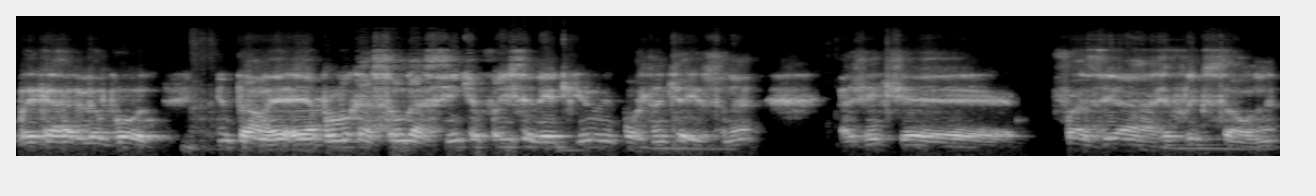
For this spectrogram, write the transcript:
Obrigado, Leopoldo. Então, é, é, a provocação da Cíntia foi excelente, o importante é isso, né? A gente é, fazer a reflexão, né?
